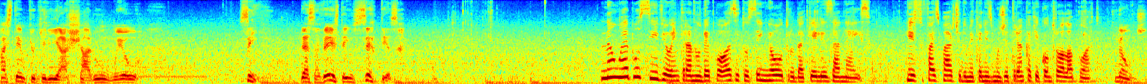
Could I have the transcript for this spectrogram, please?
Faz tempo que eu queria achar um, eu... Sim, dessa vez tenho certeza. Não é possível entrar no depósito sem outro daqueles anéis. Isso faz parte do mecanismo de tranca que controla a porta. Não, Jim.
